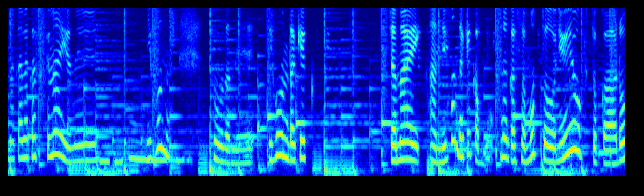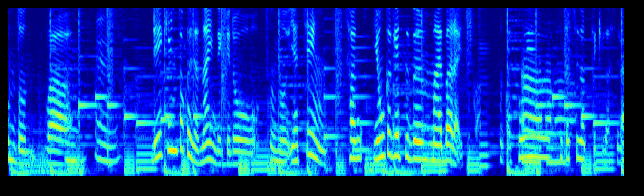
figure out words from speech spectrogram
なかなか少ないよね。うん。日本そうだね。日本だけじゃないあ日本だけかも。なんかさもっとニューヨークとかロンドンは、うん。礼金とかじゃないんだけどその家賃3 4ヶ月分前払いとか。なんかそういう形だった気がする。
